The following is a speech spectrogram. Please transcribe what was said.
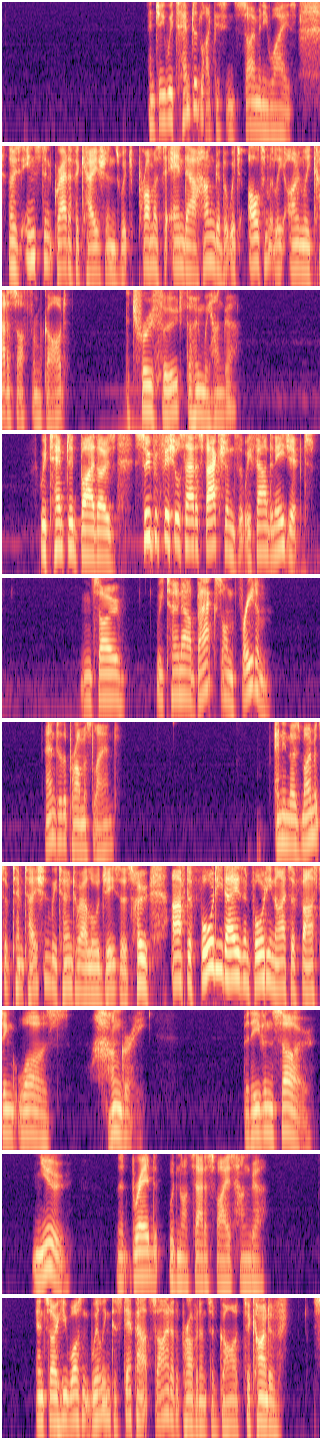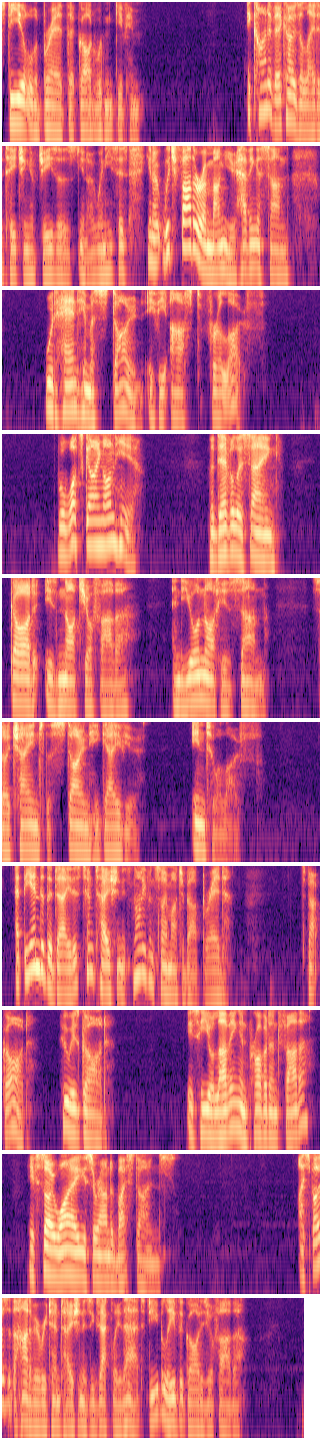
And gee, we're tempted like this in so many ways. Those instant gratifications which promise to end our hunger, but which ultimately only cut us off from God, the true food for whom we hunger. We're tempted by those superficial satisfactions that we found in Egypt. And so we turn our backs on freedom and to the promised land. And in those moments of temptation, we turn to our Lord Jesus, who, after 40 days and 40 nights of fasting, was hungry. But even so, knew that bread would not satisfy his hunger. And so he wasn't willing to step outside of the providence of God to kind of steal the bread that God wouldn't give him it kind of echoes a later teaching of Jesus, you know, when he says, you know, which father among you having a son would hand him a stone if he asked for a loaf? Well, what's going on here? The devil is saying, God is not your father, and you're not his son, so change the stone he gave you into a loaf. At the end of the day, this temptation, it's not even so much about bread it's about God. Who is God? Is he your loving and provident Father? If so, why are you surrounded by stones? I suppose at the heart of every temptation is exactly that. Do you believe that God is your Father?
